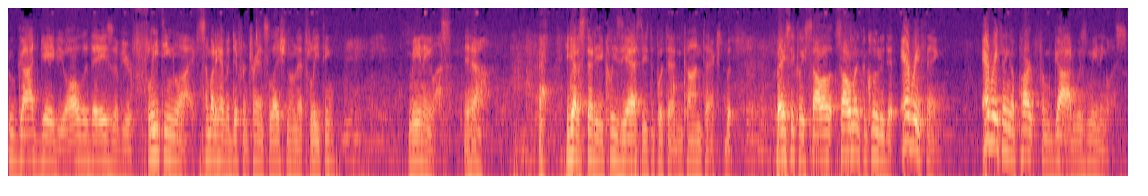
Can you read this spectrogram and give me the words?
who God gave you all the days of your fleeting life. Somebody have a different translation on that fleeting? Meaningless. Meaningless. Yeah. you got to study Ecclesiastes to put that in context. But basically, Sol- Solomon concluded that everything, everything apart from God was meaningless.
